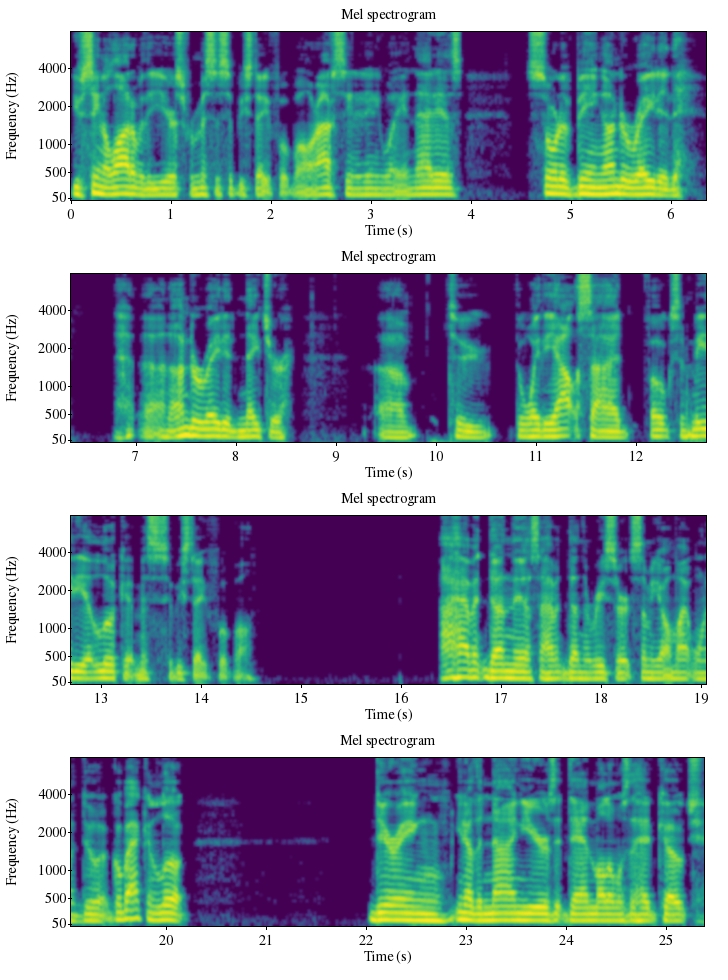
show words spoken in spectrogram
you've seen a lot over the years for Mississippi State football, or I've seen it anyway, and that is sort of being underrated, an underrated nature uh, to the way the outside folks and media look at Mississippi State football. I haven't done this. I haven't done the research. Some of y'all might want to do it. Go back and look during, you know, the nine years that Dan Mullen was the head coach.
